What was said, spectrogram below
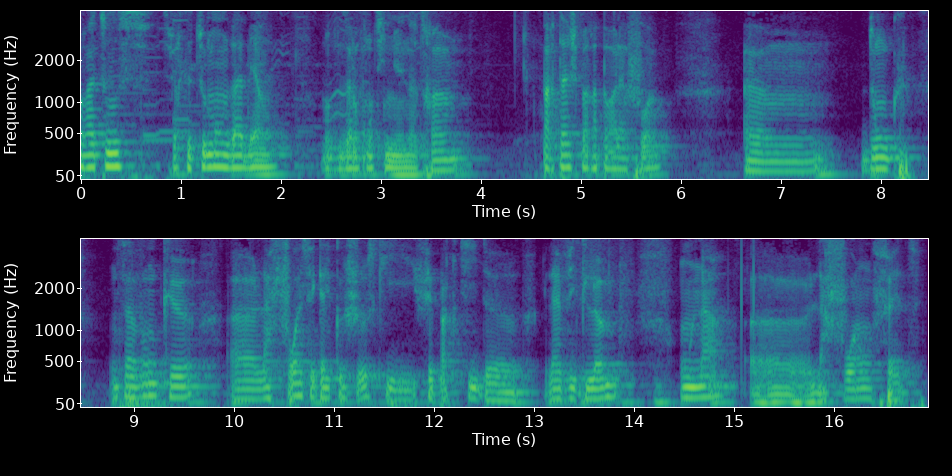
Bonjour à tous, j'espère que tout le monde va bien. Donc nous allons continuer notre euh, partage par rapport à la foi. Euh, donc nous savons que euh, la foi c'est quelque chose qui fait partie de la vie de l'homme. On a la foi en fait,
